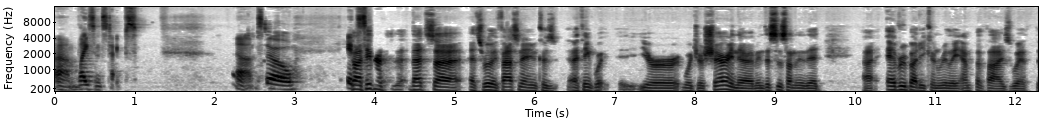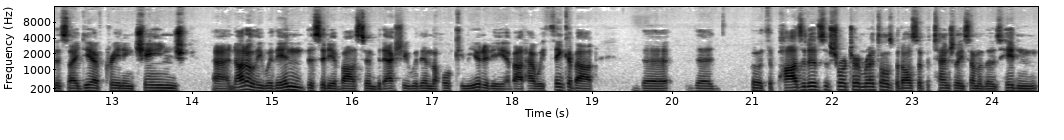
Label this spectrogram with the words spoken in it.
um, license types. Um, so, so I think that's that's uh, that's really fascinating because I think what you're what you're sharing there. I mean, this is something that uh, everybody can really empathize with. This idea of creating change. Uh, not only within the city of Boston, but actually within the whole community about how we think about the the both the positives of short-term rentals, but also potentially some of those hidden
